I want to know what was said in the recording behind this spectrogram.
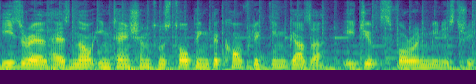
Israel has no intention to stopping the conflict in Gaza, Egypt's foreign ministry.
